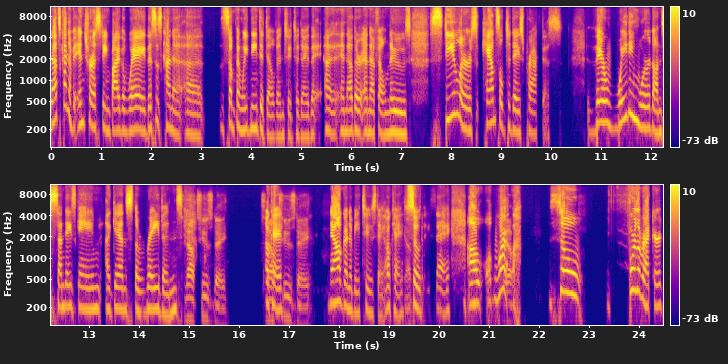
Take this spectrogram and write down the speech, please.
that's kind of interesting, by the way. This is kind of uh, something we need to delve into today. The, uh, in other NFL news, Steelers canceled today's practice. They're waiting word on Sunday's game against the Ravens. It's now Tuesday. It's now okay. Tuesday. Now going to be Tuesday. Okay. Yep. So they say. Uh, what? Yep. So for the record,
